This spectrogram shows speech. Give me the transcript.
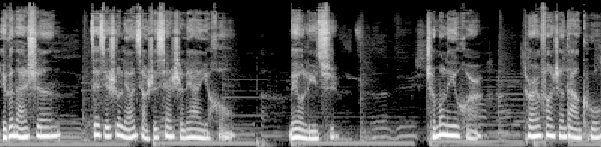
有个男生在结束两小时现实恋爱以后，没有离去，沉默了一会儿，突然放声大哭。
